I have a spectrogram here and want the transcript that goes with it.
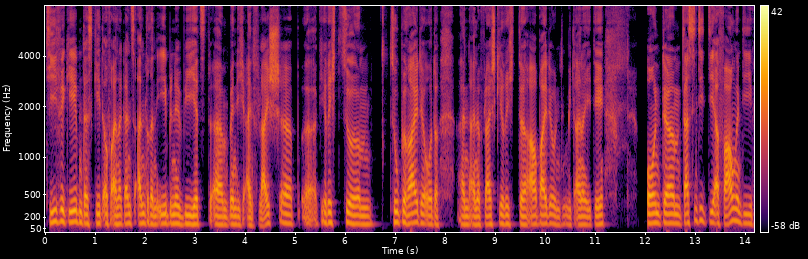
Tiefe geben. Das geht auf einer ganz anderen Ebene, wie jetzt, äh, wenn ich ein Fleischgericht äh, zur zubereite oder an einem Fleischgericht äh, arbeite und mit einer Idee. Und ähm, das sind die, die Erfahrungen, die,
